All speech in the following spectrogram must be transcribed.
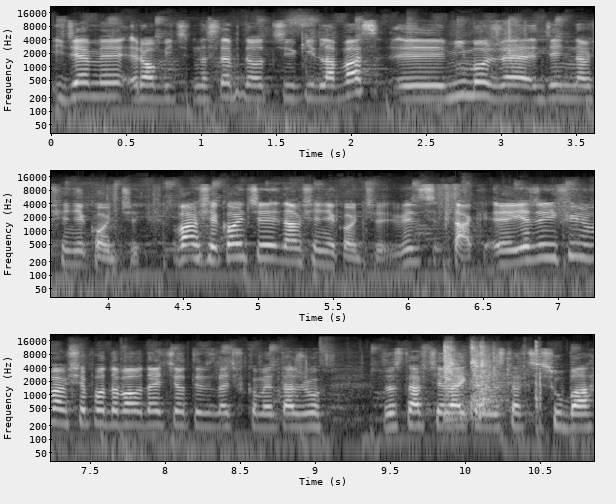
idziemy robić następne odcinki dla Was, yy, mimo że dzień nam się nie kończy. Wam się kończy, nam się nie kończy. Więc tak, yy, jeżeli film Wam się podobał, dajcie o tym znać w komentarzu. Zostawcie lajka, zostawcie suba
